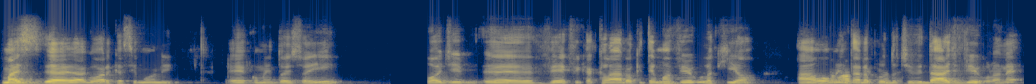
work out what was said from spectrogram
Mas é, agora que a Simone é, comentou isso aí, pode é, ver que fica claro ó, que tem uma vírgula aqui, ó. Ao aumentar a produtividade, vírgula, né?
